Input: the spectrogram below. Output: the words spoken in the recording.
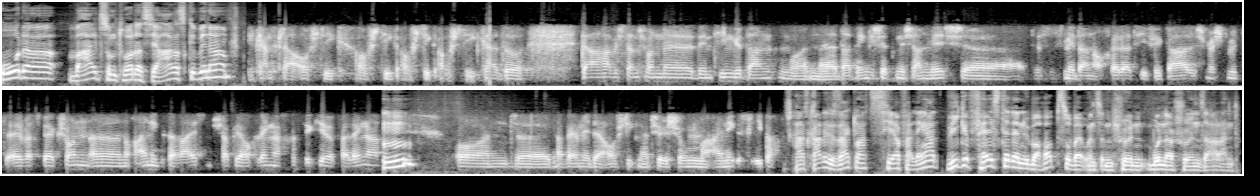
oder Wahl zum Tor des Jahresgewinner? Ganz klar Aufstieg, Aufstieg, Aufstieg, Aufstieg. Also da habe ich dann schon äh, den Teamgedanken und äh, da denke ich jetzt nicht an mich. Äh, das ist mir dann auch relativ egal. Ich möchte mit Elversberg schon äh, noch einiges erreichen. Ich habe ja auch längerfristig hier verlängert und äh, da wäre mir der Aufstieg natürlich schon einiges lieber. Hast gerade gesagt, du hast es hier verlängert. Wie gefällt's dir denn überhaupt so bei uns im schönen, wunderschönen Saarland?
